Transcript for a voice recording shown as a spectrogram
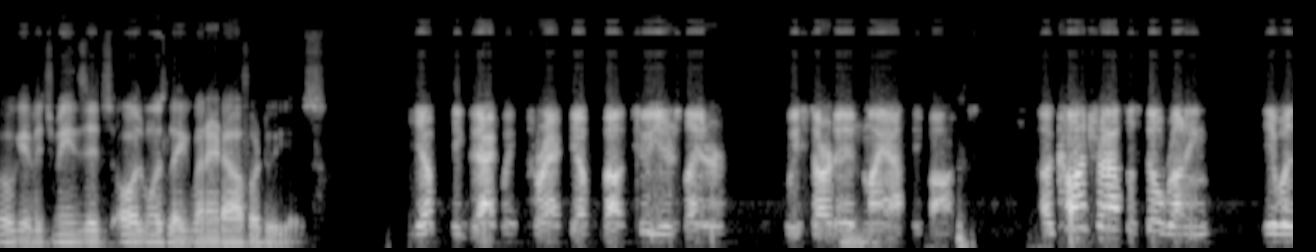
Okay, which means it's almost like one and a half or two years. Yep, exactly. Correct. Yep. About two years later, we started mm-hmm. My Athlete Box. A contrast was still running. It was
